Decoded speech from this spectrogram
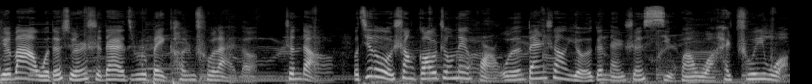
觉吧，我的学生时代就是被坑出来的，真的。我记得我上高中那会儿，我们班上有一个男生喜欢我，还追我。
